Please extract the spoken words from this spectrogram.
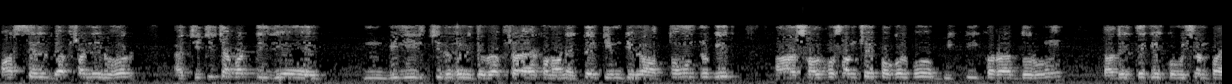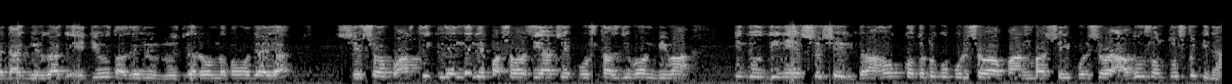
পার্সেল ব্যবসা নির্ভর চিঠি চাপাটি যে উম, বিলির চিরচলিত ব্যবসা এখন অনেকটাই টিম টিমে অর্থমন্ত্রকের স্বল্প সঞ্চয় প্রকল্প বিক্রি করার দরুন তাদের থেকে কমিশন পায় ডাক বিভাগ। এটিও তাদের রোজগারের অন্যতম জায়গা। সেসব আর্থিক লেনদেনের পাশাপাশি আছে পোস্টাল জীবন বীমা। কিন্তু দিনের শেষে গ্রাহক কতটুকু পরিষেবা পান বা সেই পরিষেবায় আদৌ সন্তুষ্ট কিনা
